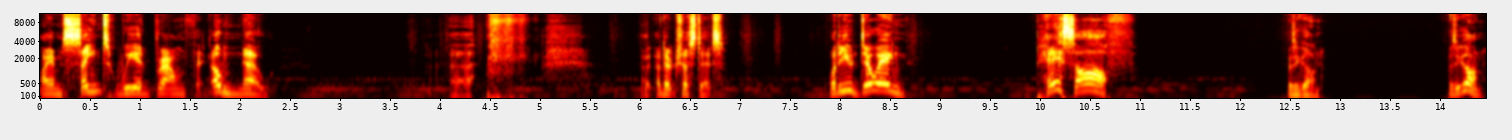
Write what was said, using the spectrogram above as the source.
I am Saint Weird Brown Thing. Oh no! Uh, I, I don't trust it. What are you doing? Piss off! Where's he gone? Where's he gone?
